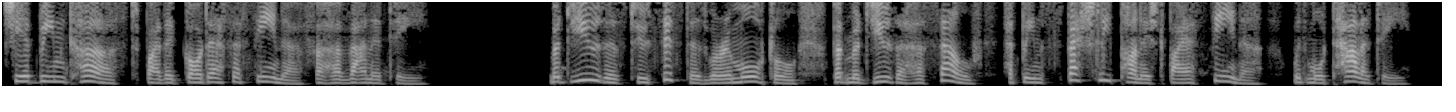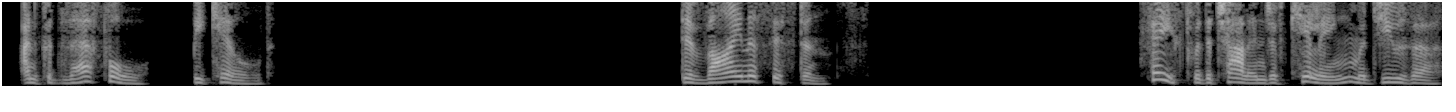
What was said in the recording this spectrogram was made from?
she had been cursed by the goddess Athena for her vanity. Medusa's two sisters were immortal, but Medusa herself had been specially punished by Athena with mortality and could therefore be killed. Divine Assistance Faced with the challenge of killing Medusa,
